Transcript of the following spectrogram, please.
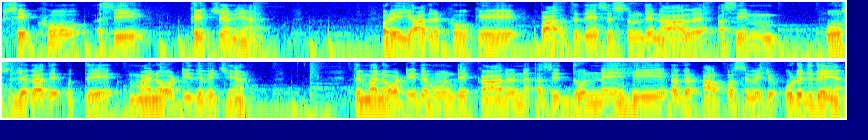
ਸਿੱਖੋ, ਅਸੀਂ ਕ੍ਰਿਸਚੀਅਨ ਆ ਔਰ ਇਹ ਯਾਦ ਰੱਖੋ ਕਿ ਭਾਰਤ ਦੇ ਸਿਸਟਮ ਦੇ ਨਾਲ ਅਸੀਂ ਉਸ ਜਗ੍ਹਾ ਦੇ ਉੱਤੇ ਮਾਈਨੋਰਿਟੀ ਦੇ ਵਿੱਚ ਆ ਤੇ ਮਾਈਨੋਰਿਟੀ ਦੇ ਹੋਣ ਦੇ ਕਾਰਨ ਅਸੀਂ ਦੋਨੇ ਹੀ ਅਗਰ ਆਪਸ ਵਿੱਚ ਉਲਝਦੇ ਆ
